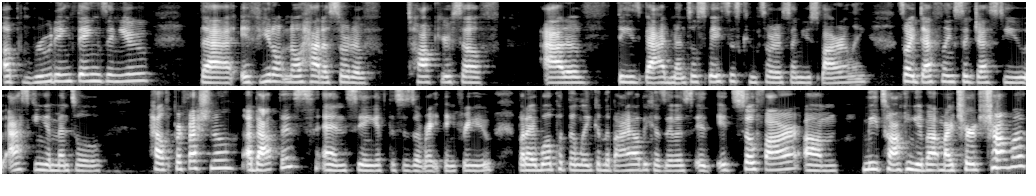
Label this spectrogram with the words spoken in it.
uprooting things in you that if you don't know how to sort of talk yourself out of these bad mental spaces can sort of send you spiraling. So I definitely suggest you asking a mental health professional about this and seeing if this is the right thing for you. But I will put the link in the bio because it was it, it's so far um, me talking about my church trauma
